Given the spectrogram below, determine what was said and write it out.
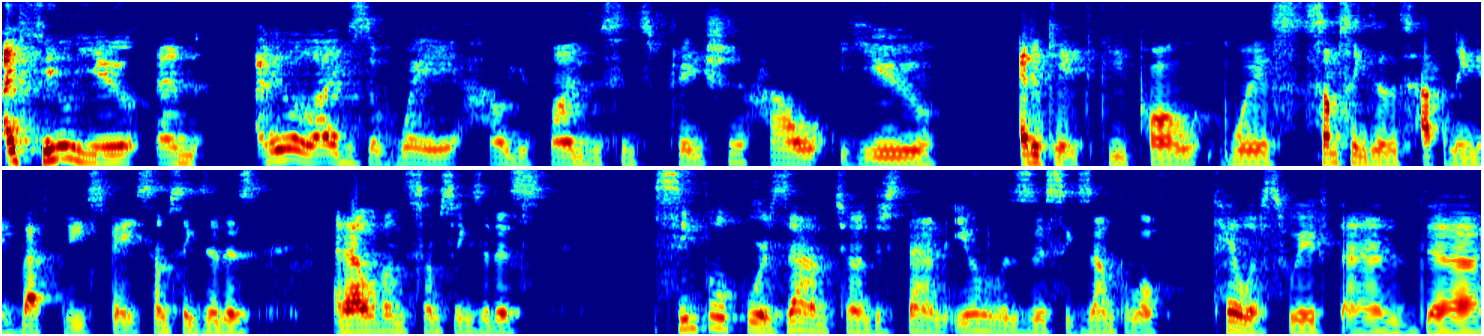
I feel you, and I really like the way how you find this inspiration, how you educate people with something that is happening in Web3 space, something that is relevant, something that is simple for them to understand, even with this example of Taylor Swift and uh,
